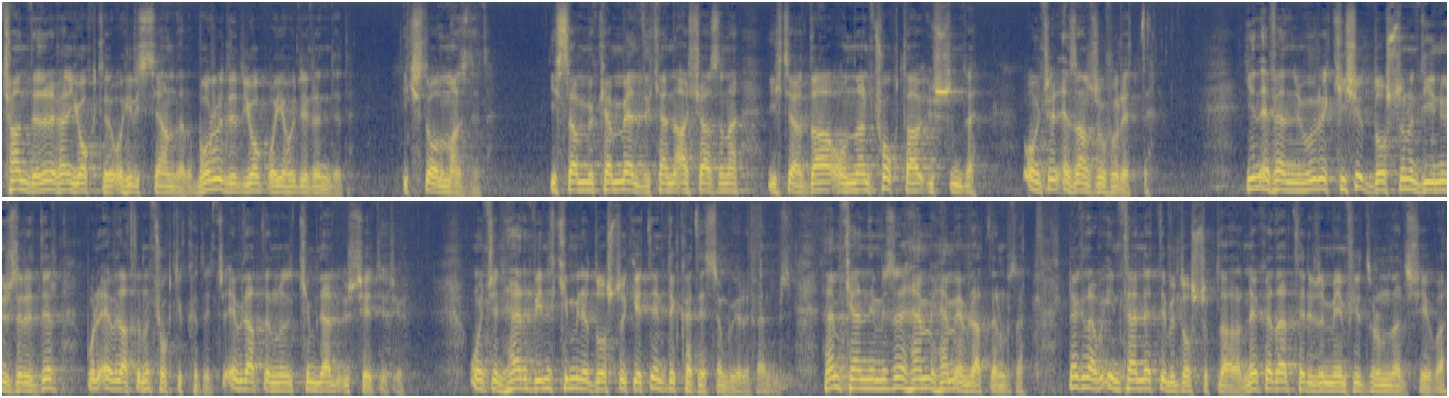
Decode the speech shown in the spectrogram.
Çan dediler efendim yok dedi o Hristiyanları. Boru dedi yok o Yahudilerin dedi. İkisi de olmaz dedi. İslam mükemmeldi. Kendi aşağısına ihtiyaç daha onların çok daha üstünde. Onun için ezan zuhur etti. Yine efendim buyuruyor kişi dostunun dini üzeredir. Bunu evlatlarına çok dikkat edecek. Evlatlarımız kimlerle üstiyet ediyor. Onun için her biriniz kiminle dostluk ettiğine dikkat etsin buyuruyor efendimiz. Hem kendimize hem hem evlatlarımıza. Ne kadar bu internette bir dostluklar var. Ne kadar televizyon menfi durumları şey var.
